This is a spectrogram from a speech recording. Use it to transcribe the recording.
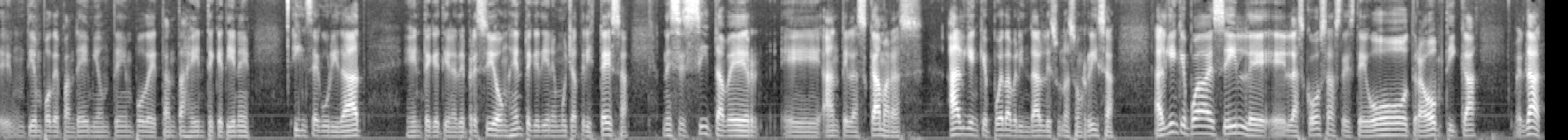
en un tiempo de pandemia, un tiempo de tanta gente que tiene inseguridad, gente que tiene depresión, gente que tiene mucha tristeza. Necesita ver eh, ante las cámaras alguien que pueda brindarles una sonrisa, alguien que pueda decirle eh, las cosas desde otra óptica, ¿verdad?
